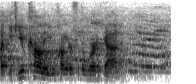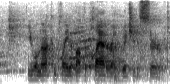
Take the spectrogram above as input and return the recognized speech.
But if you come and you hunger for the Word of God, you will not complain about the platter on which it is served.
